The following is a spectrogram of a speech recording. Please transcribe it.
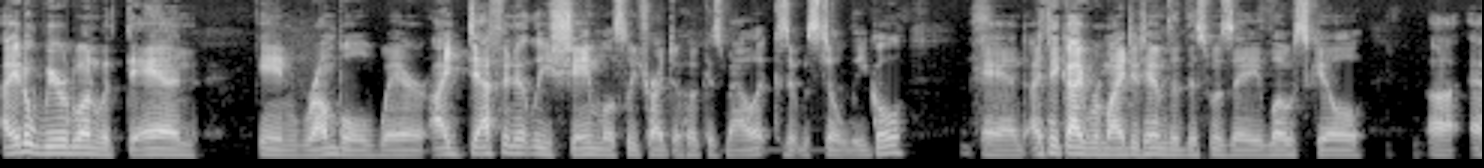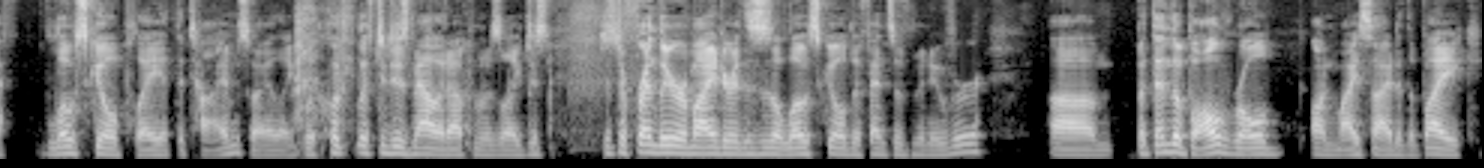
I had a weird one with Dan in Rumble where I definitely shamelessly tried to hook his mallet because it was still legal, and I think I reminded him that this was a low skill, uh, F, low skill play at the time. So I like lifted his mallet up and was like, just just a friendly reminder, this is a low skill defensive maneuver. Um, but then the ball rolled on my side of the bike,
